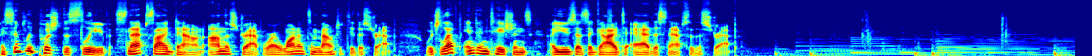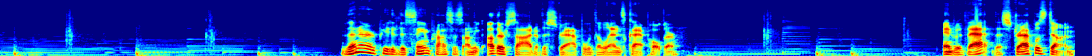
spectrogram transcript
I simply pushed the sleeve snap side down on the strap where I wanted to mount it to the strap, which left indentations I used as a guide to add the snaps to the strap. Then I repeated the same process on the other side of the strap with the lens cap holder. And with that, the strap was done.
